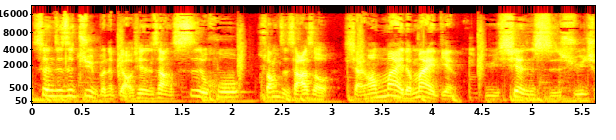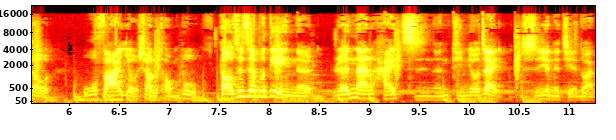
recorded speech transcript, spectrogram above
甚至是剧本的表现上，似乎《双子杀手》想要卖的卖点与现实需求。无法有效的同步，导致这部电影呢仍然还只能停留在实验的阶段。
